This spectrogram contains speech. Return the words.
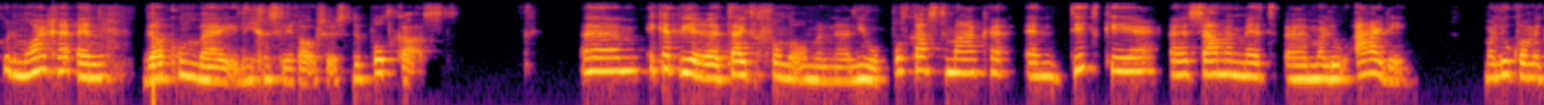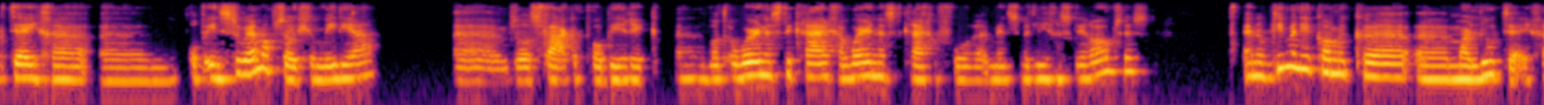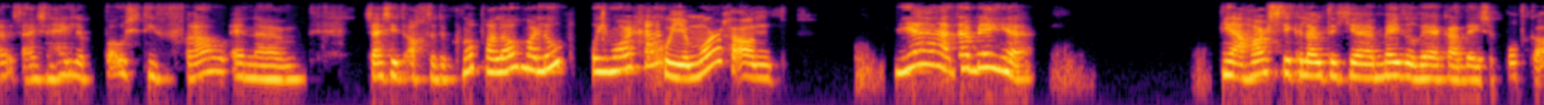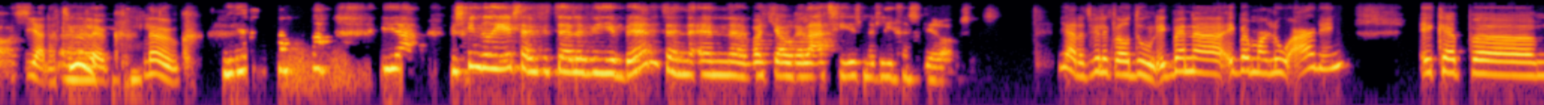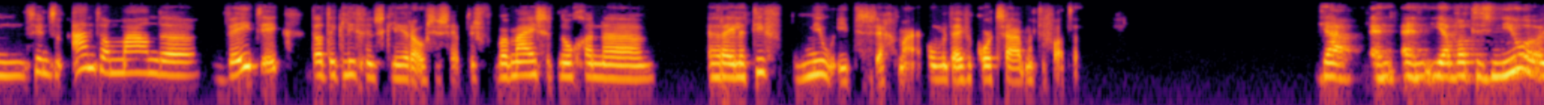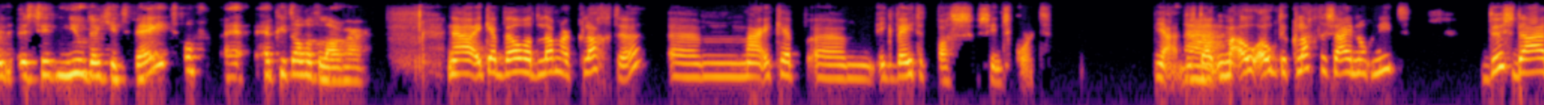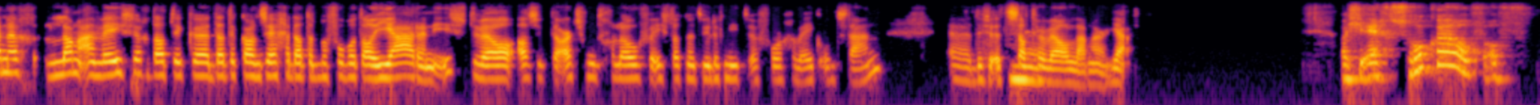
Goedemorgen en welkom bij Liegensclerosis, de podcast. Ehm, ik heb weer uh, tijd gevonden om een uh, nieuwe podcast te maken. En dit keer uh, samen met Marlou Aarding. Marlou kwam ik tegen ehm, op Instagram, op social media. Ehm, zoals vaker probeer ik wat awareness te krijgen, awareness te krijgen voor mensen met liegensclerosis. En op die manier kwam ik Marlou tegen. Zij is een hele positieve vrouw en zij zit achter de knop. Hallo Marlou, goedemorgen. Goedemorgen Anne. Ja, daar ben je. Ja, hartstikke leuk dat je mee wil werken aan deze podcast. Ja, natuurlijk. Uh, Leuk. ja, misschien wil je eerst even vertellen wie je bent en, en uh, wat jouw relatie is met liegensclerosis. Ja, dat wil ik wel doen. Ik ben, uh, ik ben Marlou Aarding. Ik heb ehm, sinds een aantal maanden weet ik dat ik liegensclerosis heb. Dus bij mij is het nog een, een relatief nieuw iets, zeg maar, om het even kort samen te vatten. Ja, en, en ja, wat is nieuw? Is het nieuw dat je het weet of heb je het al wat langer? Nou, ik heb wel wat langer klachten, um, maar ik, heb, um, ik weet het pas sinds kort. Ja, dus ah. dat, maar ook, ook, de klachten zijn nog niet dusdanig lang aanwezig dat ik, uh, dat ik kan zeggen dat het bijvoorbeeld al jaren is. Terwijl als ik de arts moet geloven, is dat natuurlijk niet uh, vorige week ontstaan. Uh, dus het zat nee. er wel langer, ja. Was je echt geschrokken of, of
